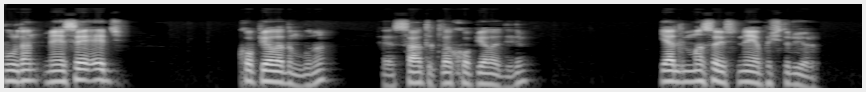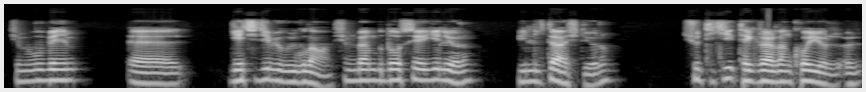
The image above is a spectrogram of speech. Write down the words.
Buradan MS Edge kopyaladım bunu. E, sağ tıkla kopyala dedim. Geldim masa üstüne yapıştırıyorum. Şimdi bu benim e, geçici bir uygulamam. Şimdi ben bu dosyaya geliyorum. Birlikte aç diyorum. Şu tiki tekrardan koyuyoruz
